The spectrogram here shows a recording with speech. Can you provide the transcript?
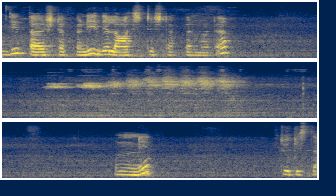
ఇది థర్డ్ స్టెప్ అండి. ఇదే లాస్ట్ స్టెప్ అనమాట ఉండండి. చూపిస్తా.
